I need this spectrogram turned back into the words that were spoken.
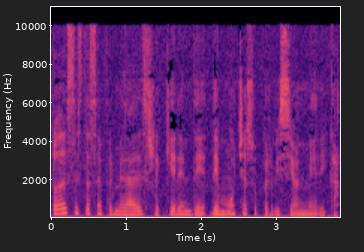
Todas estas enfermedades requieren de, de mucha supervisión médica.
